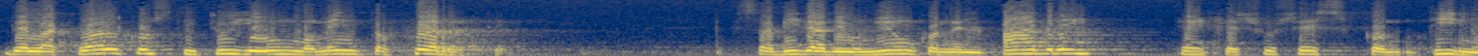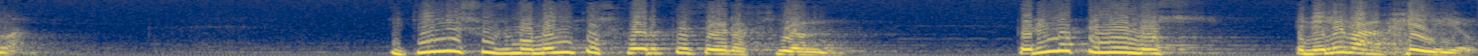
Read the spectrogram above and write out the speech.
de la cual constituye un momento fuerte. Esa vida de unión con el Padre en Jesús es continua y tiene sus momentos fuertes de oración, pero no tenemos en el Evangelio,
